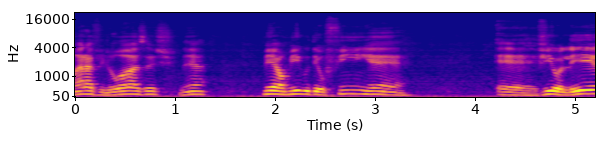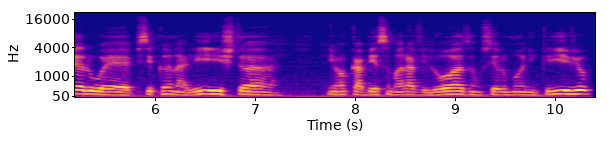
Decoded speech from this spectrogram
maravilhosas, né? Meu amigo Delfim é, é violeiro, é psicanalista, tem uma cabeça maravilhosa, um ser humano incrível,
